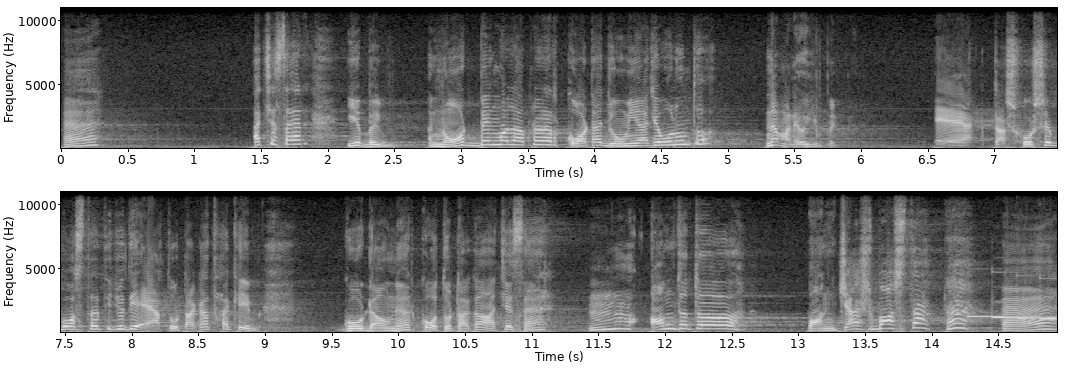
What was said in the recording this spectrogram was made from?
হ্যাঁ? আচ্ছা স্যার ইয়ে নর্থ বেঙ্গলে আপনার আর কটা জমি আছে বলুন তো? না মানে ওই একটা সর্ষে বস্তাতে যদি এত টাকা থাকে গোডাউনে আর কত টাকা আছে স্যার? অন্তত পঞ্চাশ বস্তা হ্যাঁ? হ্যাঁ?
